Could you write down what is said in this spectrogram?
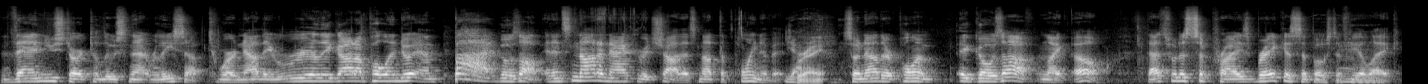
then you start to loosen that release up to where now they really gotta pull into it and bah, it goes off. And it's not an accurate shot. That's not the point of it. Yeah. Right. So now they're pulling, it goes off. and like, oh, that's what a surprise break is supposed to feel like.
